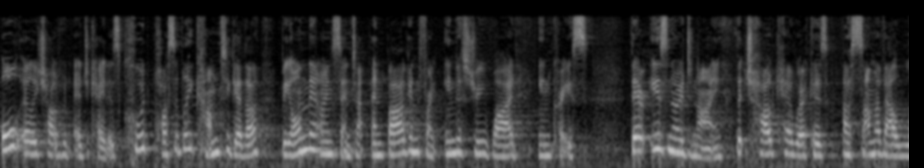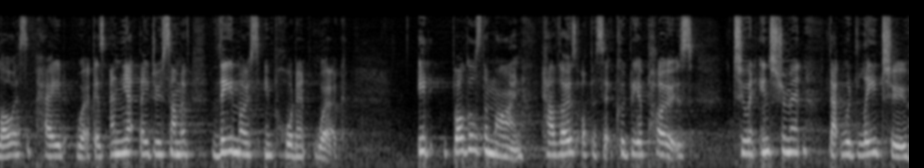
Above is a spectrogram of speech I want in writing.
all early childhood educators could possibly come together beyond their own centre and bargain for an industry-wide increase. There is no denying that childcare workers are some of our lowest paid workers, and yet they do some of the most important work. It boggles the mind how those opposite could be opposed to an instrument that would lead to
